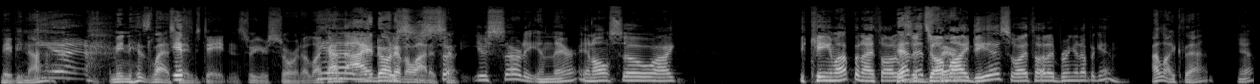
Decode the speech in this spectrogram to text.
Maybe not. Yeah. I mean, his last If- name's Dayton, so you're sort of like Yeah, I don't have a lot of so- sense. You're sort of in there, and also I. It came up, and I thought it Yeah, was a dumb fair. idea, so I thought I'd bring it up again. I like that. Yeah.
